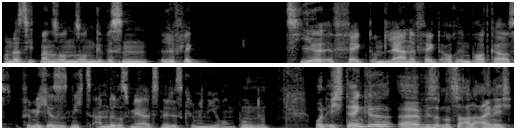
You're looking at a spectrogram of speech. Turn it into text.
und da sieht man so einen, so einen gewissen Reflektiereffekt und Lerneffekt auch im Podcast, für mich ist es nichts anderes mehr als eine Diskriminierung. Punkt. Mhm. Und ich denke, äh, wir sind uns da alle einig,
